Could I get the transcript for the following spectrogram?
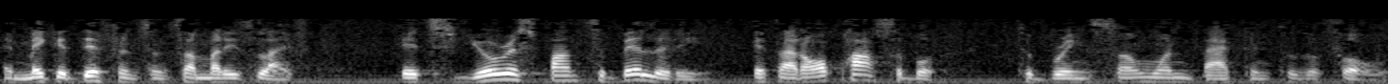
and make a difference in somebody's life. It's your responsibility, if at all possible, to bring someone back into the fold.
